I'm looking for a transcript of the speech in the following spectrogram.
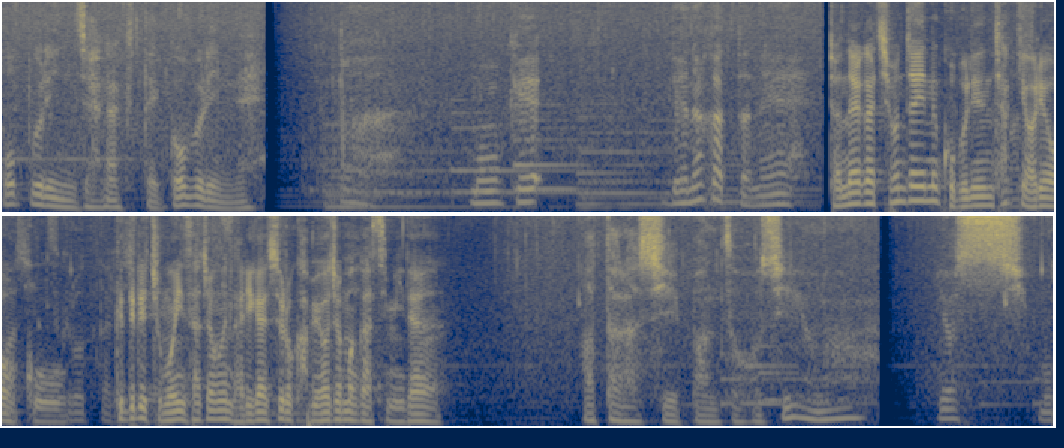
ポプリンじゃなくてゴブリンね儲け出なかったね 전날같이 혼자 있는 고블린은 찾기 어려웠고 그들의 주머니 사정은 날이 갈수록 가벼워져만 갔습니다. 新しいパンツ欲しいよなよし目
